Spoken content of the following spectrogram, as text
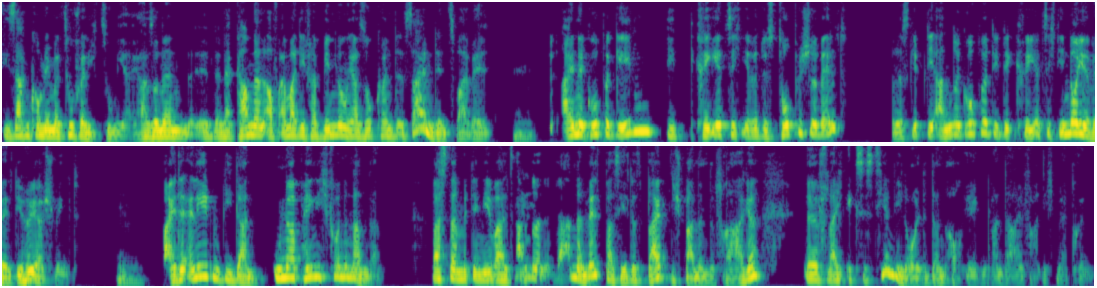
die Sachen kommen immer zufällig zu mir, ja, sondern äh, da kam dann auf einmal die Verbindung, ja, so könnte es sein in den zwei Welten. Mhm. Es wird eine Gruppe geben, die kreiert sich ihre dystopische Welt und es gibt die andere Gruppe, die kreiert sich die neue Welt, die höher schwingt. Mhm. Beide erleben die dann unabhängig voneinander. Was dann mit dem jeweils anderen in der anderen Welt passiert, das bleibt die spannende Frage. Äh, vielleicht existieren die Leute dann auch irgendwann da einfach nicht mehr drin.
